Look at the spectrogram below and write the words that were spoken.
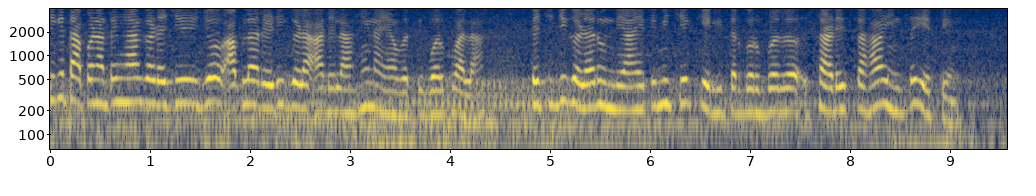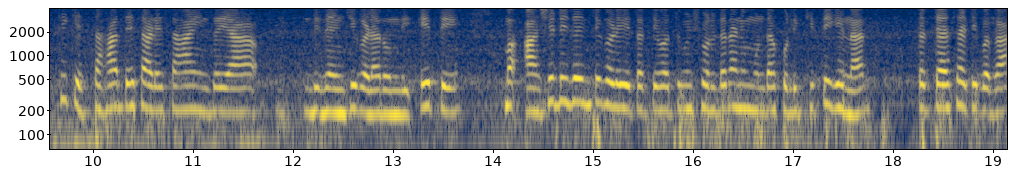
ठीक आहे तर आपण आता ह्या गड्याची जो आपला रेडी गडा आलेला आहे ना यावरती वर्कवाला त्याची जी गड्या रुंदी आहे ती मी चेक केली तर बरोबर साडेसहा इंच येते. ठीक आहे सहा ते साडेसहा इंच या डिझाईनची गड्या रुंदी येते. मग असे डिझाईनचे गळे येतात तेव्हा तुम्ही शोल्डर आणि मुंडा खोली किती घेणार? तर त्यासाठी बघा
